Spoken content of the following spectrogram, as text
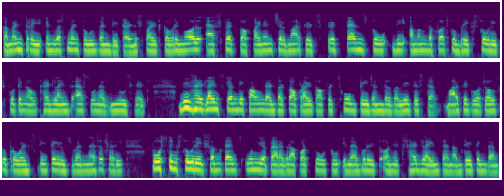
commentary, investment tools, and data. Despite covering all aspects of financial markets, it tends to be among the first to break stories, putting out headlines as soon as news hits. These headlines can be found at the top right of its homepage under the latest tab. MarketWatch also provides details when necessary, posting stories, sometimes only a paragraph or two, to elaborate on its headlines and updating them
